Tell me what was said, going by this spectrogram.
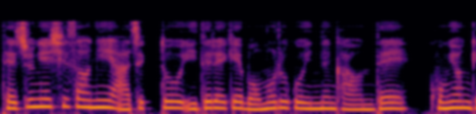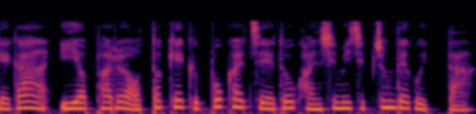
대중의 시선이 아직도 이들에게 머무르고 있는 가운데 공연계가 이 여파를 어떻게 극복할지에도 관심이 집중되고 있다.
